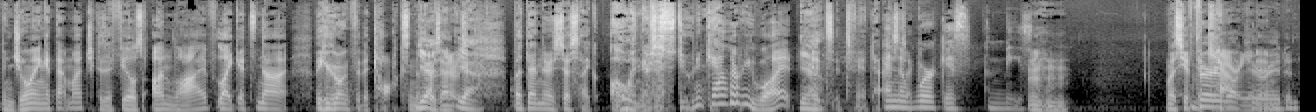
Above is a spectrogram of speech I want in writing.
enjoying it that much because it feels unlive. Like it's not like you're going for the talks and the Yeah, presenters. yeah. But then there's just like, oh, and there's a student gallery. What? Yeah. It's it's fantastic. And the work is amazing. Mm-hmm. Unless you have to very well carry it in.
